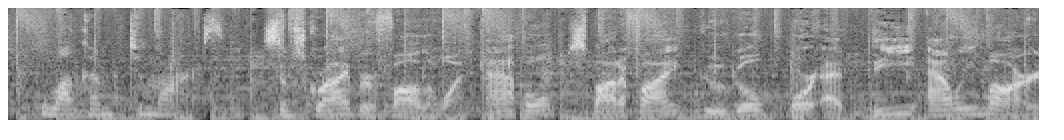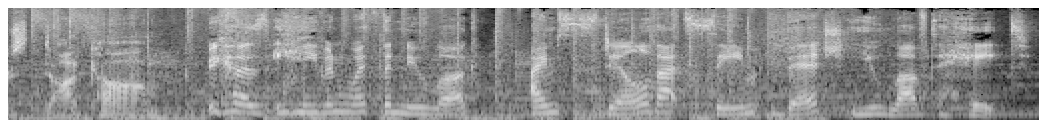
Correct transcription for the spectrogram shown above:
Welcome to Mars. Subscribe or follow on Apple, Spotify, Google, or at thealliemars.com. Because even with the new look, I'm still that same bitch you love to hate.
